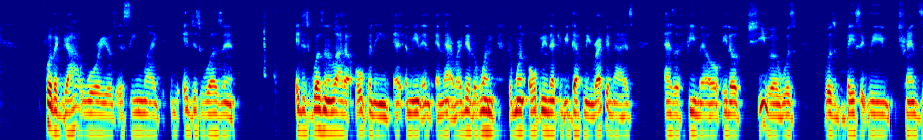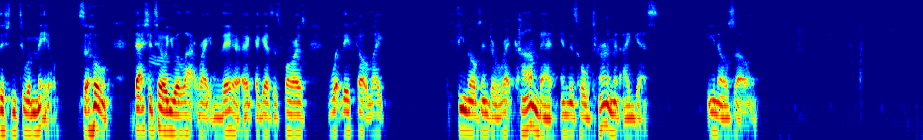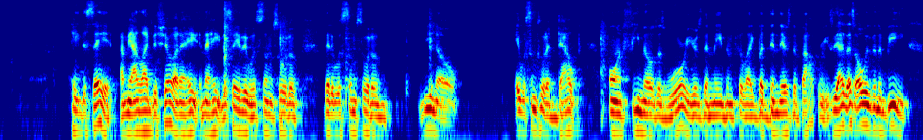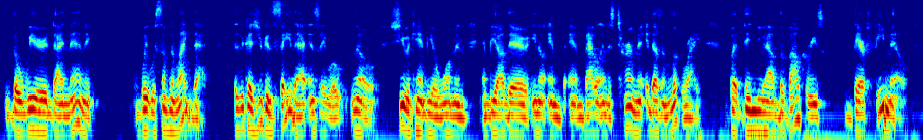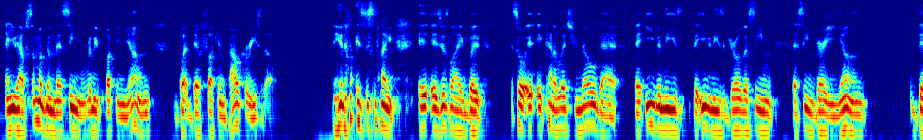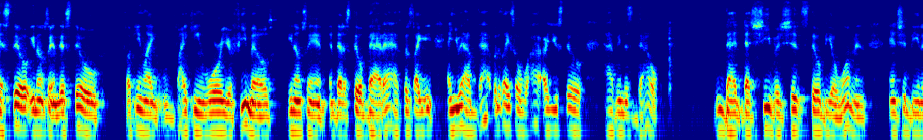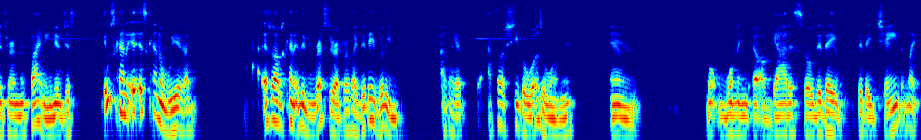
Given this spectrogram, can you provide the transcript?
for the God Warriors, it seemed like it just wasn't. It just wasn't a lot of opening. I mean, and, and that right there, the one the one opening that could be definitely recognized as a female, you know, Shiva was was basically transitioned to a male. So that should tell you a lot right there, I, I guess, as far as what they felt like females in direct combat in this whole tournament, I guess. You know, so hate to say it. I mean, I like the show, and I hate and I hate to say that it was some sort of that it was some sort of you know, it was some sort of doubt on females as warriors that made them feel like. But then there's the Valkyries. That, that's always going to be the weird dynamic with, with something like that. Is because you can say that and say, well, no, Shiva can't be a woman and be out there, you know, and, and battle in this tournament. It doesn't look right. But then you have the Valkyries, they're female and you have some of them that seem really fucking young, but they're fucking Valkyries though. You know, it's just like it, it's just like, but so it, it kind of lets you know that that even these that even these girls that seem that seem very young, they're still, you know I'm saying, they're still fucking like Viking warrior females, you know what I'm saying, and that are still badass. But it's like, and you have that, but it's like, so why are you still having this doubt that that Shiva should still be a woman and should be in a tournament fighting? They're just it was kind of it's kind of weird. I, that's why I was kind of didn't register at first. Like, did they really? I was like, I, I thought Shiva was a woman, and woman or goddess. So did they did they change? I'm like,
